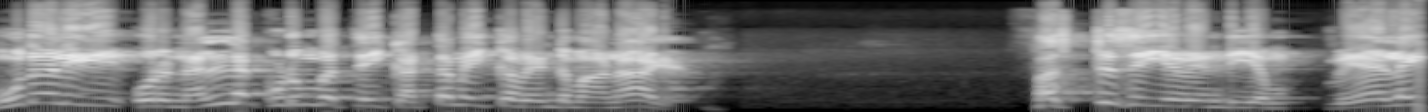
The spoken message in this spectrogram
முதலில் ஒரு நல்ல குடும்பத்தை கட்டமைக்க வேண்டுமானால் ஃபர்ஸ்ட் செய்ய வேண்டிய வேலை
